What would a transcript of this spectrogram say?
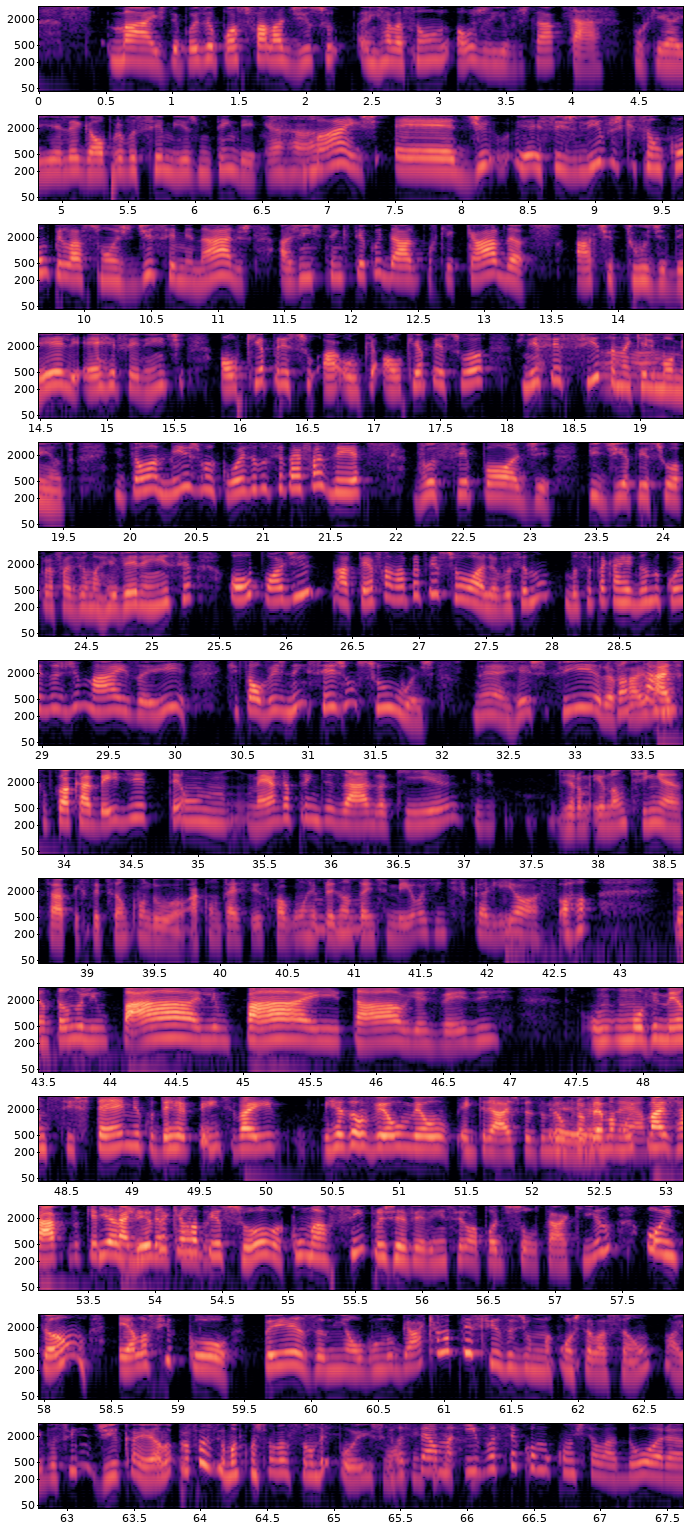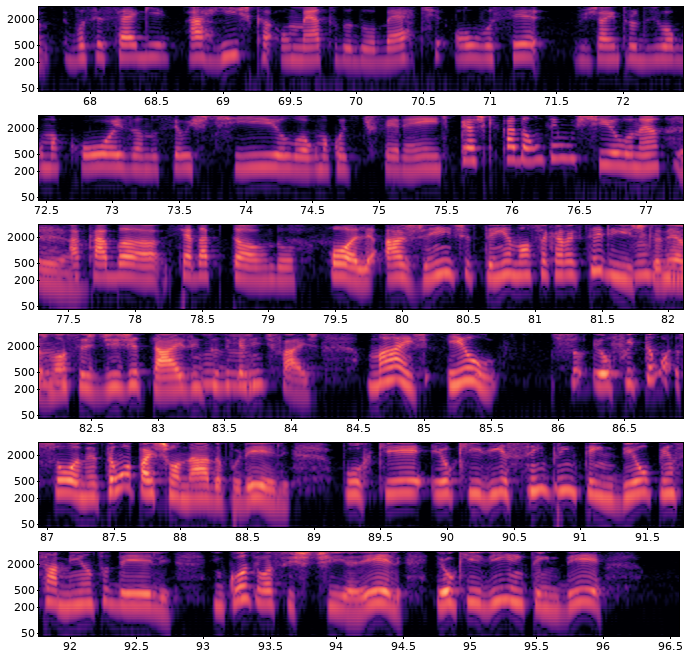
Mas depois eu posso falar disso em relação aos livros, tá? Tá. Porque aí é legal para você mesmo entender. Aham. Mas é, de- esses livros que são compilações de seminários, a gente tem que ter cuidado, porque cada atitude dele é referente ao que a, presso- ao que, ao que a pessoa necessita naquele momento. Então, a mesma coisa você vai fazer. Você pode pedir a pessoa para fazer uma reverência, ou pode até falar para a pessoa: olha, você não, você está carregando coisas demais aí que talvez nem sejam suas. Né? Respira, faz. uma- Fantástico, porque eu acabei de ter um mega aprendizado aqui. Que, eu não tinha essa percepção quando acontece isso com algum representante meu. A gente fica ali, ó, só tentando limpar, limpar e tal. E às vezes um, um movimento sistêmico, de repente, vai resolver o meu, entre aspas, o meu É. problema É, muito mais rápido do que E ficar às ali vezes tentando. aquela pessoa, com uma simples reverência, ela pode soltar aquilo, ou então ela ficou presa em algum lugar que ela precisa de uma constelação, aí você indica ela para fazer uma constelação depois. Nossa, Ô, Selma, e interessante. você como consteladora, você segue à risca o método do Bert ou você já introduziu alguma coisa no seu estilo, alguma coisa diferente? Porque acho que cada um tem um estilo, né? É. Acaba se adaptando. Olha, a gente tem a nossa característica, né? As nossas digitais em tudo que a gente faz. Mas eu sou, eu fui tão sou, né, tão apaixonada por ele, porque eu queria sempre entender o pensamento dele. Enquanto eu assistia ele, eu queria entender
